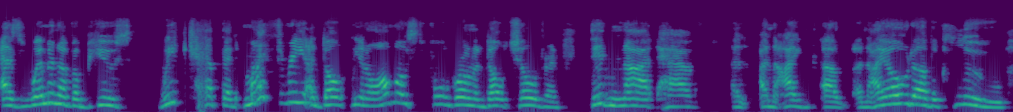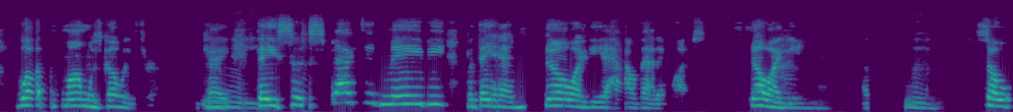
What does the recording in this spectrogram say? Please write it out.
as women of abuse, we kept that. My three adult, you know, almost full grown adult children did not have an an, uh, an iota of a clue what mom was going through. Okay. Mm. They suspected maybe, but they had no idea how bad it was. No idea. Mm. So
